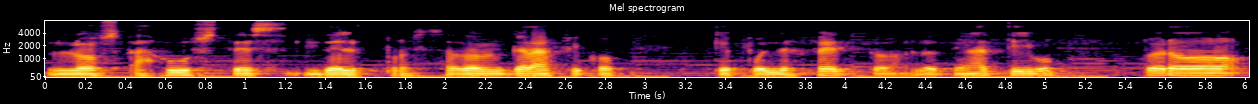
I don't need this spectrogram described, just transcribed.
los ajustes del procesador gráfico que por defecto lo tiene activo pero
